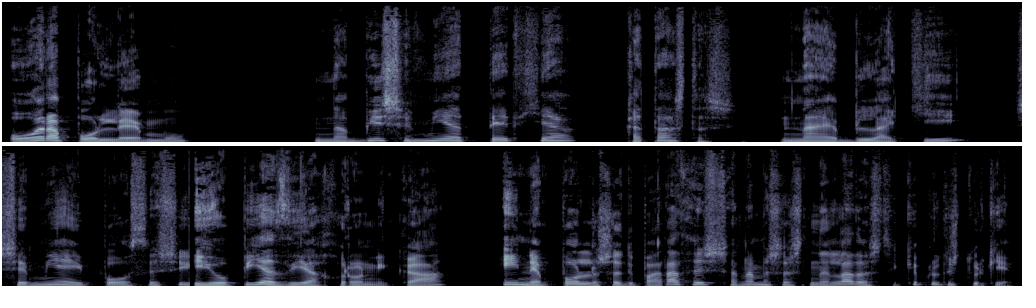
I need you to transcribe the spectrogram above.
ώρα πολέμου να μπει σε μια τέτοια κατάσταση. Να εμπλακεί σε μια υπόθεση η οποία διαχρονικά είναι πόλος αντιπαράθεσης ανάμεσα στην Ελλάδα, στην Κύπρο και στην Τουρκία.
